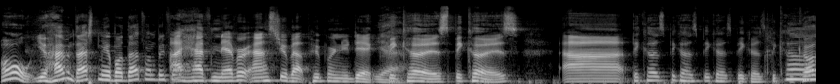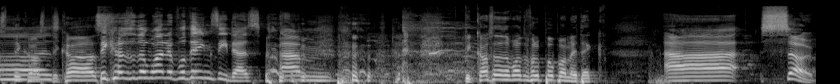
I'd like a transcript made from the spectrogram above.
Oh, you haven't asked me about that one before? I have never asked you about poop on your dick Yeah. because because uh because because because because because Because, because, because. because of the wonderful things he does. Um, Because of the wonderful poop on the dick. uh, so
